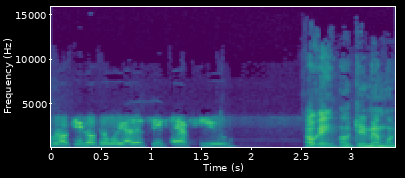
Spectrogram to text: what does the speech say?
Rocky, lo que voy a decir, F you. Ok. Ok, mi amor.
